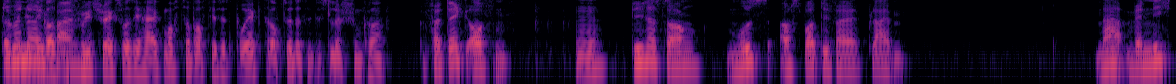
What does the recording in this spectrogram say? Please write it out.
dass ich diese ganzen. Free Tracks, was ich heuer gemacht habe, auf dieses Projekt drauf tue, dass ich das löschen kann. Verdeck offen. Mhm. Dieser Song muss auf Spotify bleiben. Na, wenn nicht,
